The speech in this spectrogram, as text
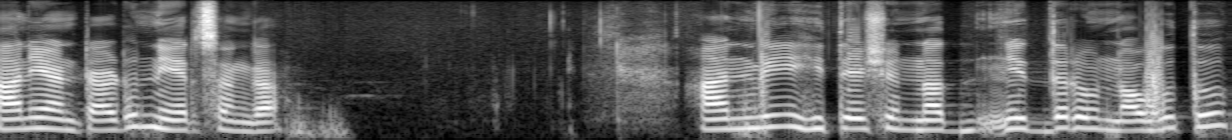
అని అంటాడు నీరసంగా. అన్వి హితేష్ ఇద్దరు నవ్వుతూ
